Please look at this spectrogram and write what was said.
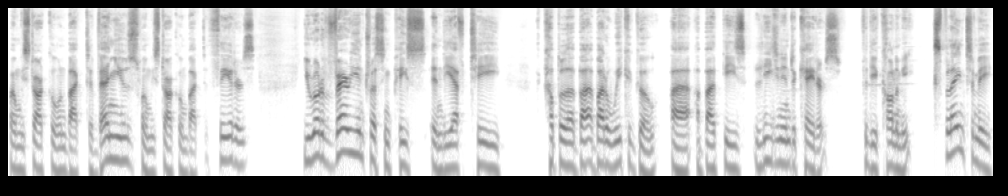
when we start going back to venues, when we start going back to theaters. You wrote a very interesting piece in the FT a couple about, about a week ago uh, about these leading indicators for the economy. Explain to me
